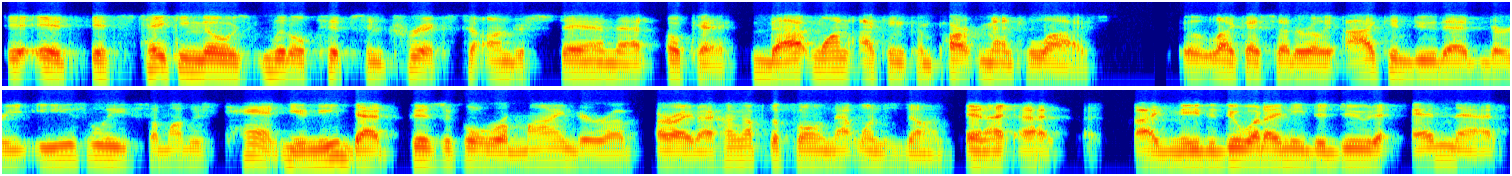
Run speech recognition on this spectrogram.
it, it's taking those little tips and tricks to understand that okay that one i can compartmentalize. Like i said earlier i can do that very easily. Some others can't. You need that physical reminder of all right i hung up the phone that one's done. And i i, I need to do what i need to do to end that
